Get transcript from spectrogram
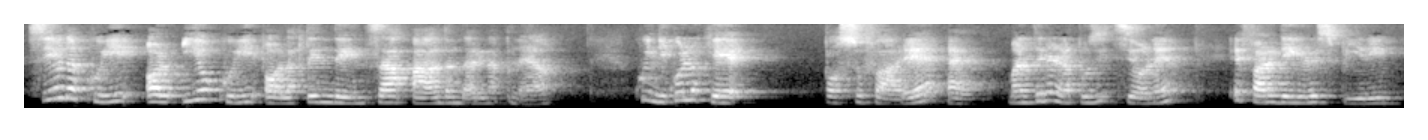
Se io da qui ho, io qui ho la tendenza ad andare in apnea, quindi quello che posso fare è mantenere la posizione e fare dei respiri.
